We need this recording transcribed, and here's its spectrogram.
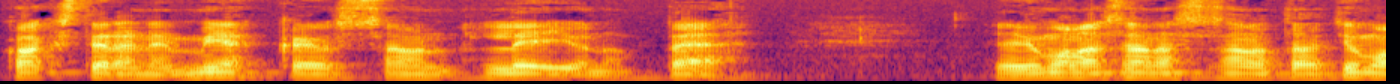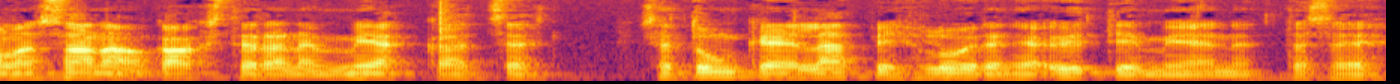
kaksiteräinen miekka, jossa on leijonan pää. Ja Jumalan sanassa sanotaan, että Jumalan sana on kaksiteräinen miekka, että se, se tunkee läpi luiden ja ytimien, että se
